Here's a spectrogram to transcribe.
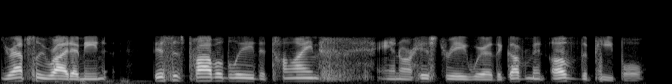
you're absolutely right. I mean, this is probably the time in our history where the government of the people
